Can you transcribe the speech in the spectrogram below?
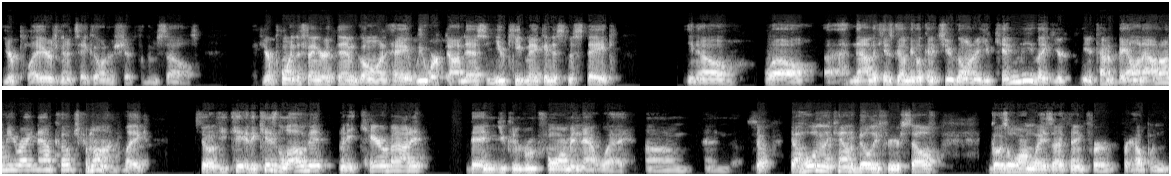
your player's going to take ownership for themselves. If you're pointing the finger at them going, hey, we worked on this and you keep making this mistake, you know, well, uh, now the kid's going to be looking at you going, are you kidding me? Like you're, you're kind of bailing out on me right now, coach. Come on. Like, so if you the kids love it and they care about it, then you can root for them in that way. Um, and so yeah, holding accountability for yourself goes a long ways, I think, for, for helping,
